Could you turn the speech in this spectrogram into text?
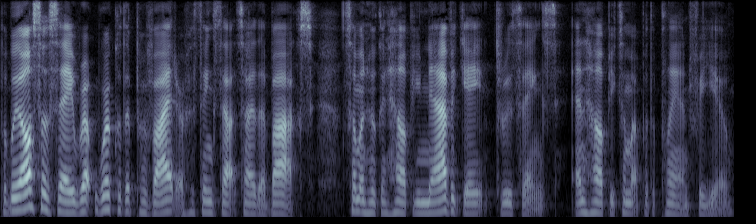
but we also say re- work with a provider who thinks outside the box, someone who can help you navigate through things and help you come up with a plan for you.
